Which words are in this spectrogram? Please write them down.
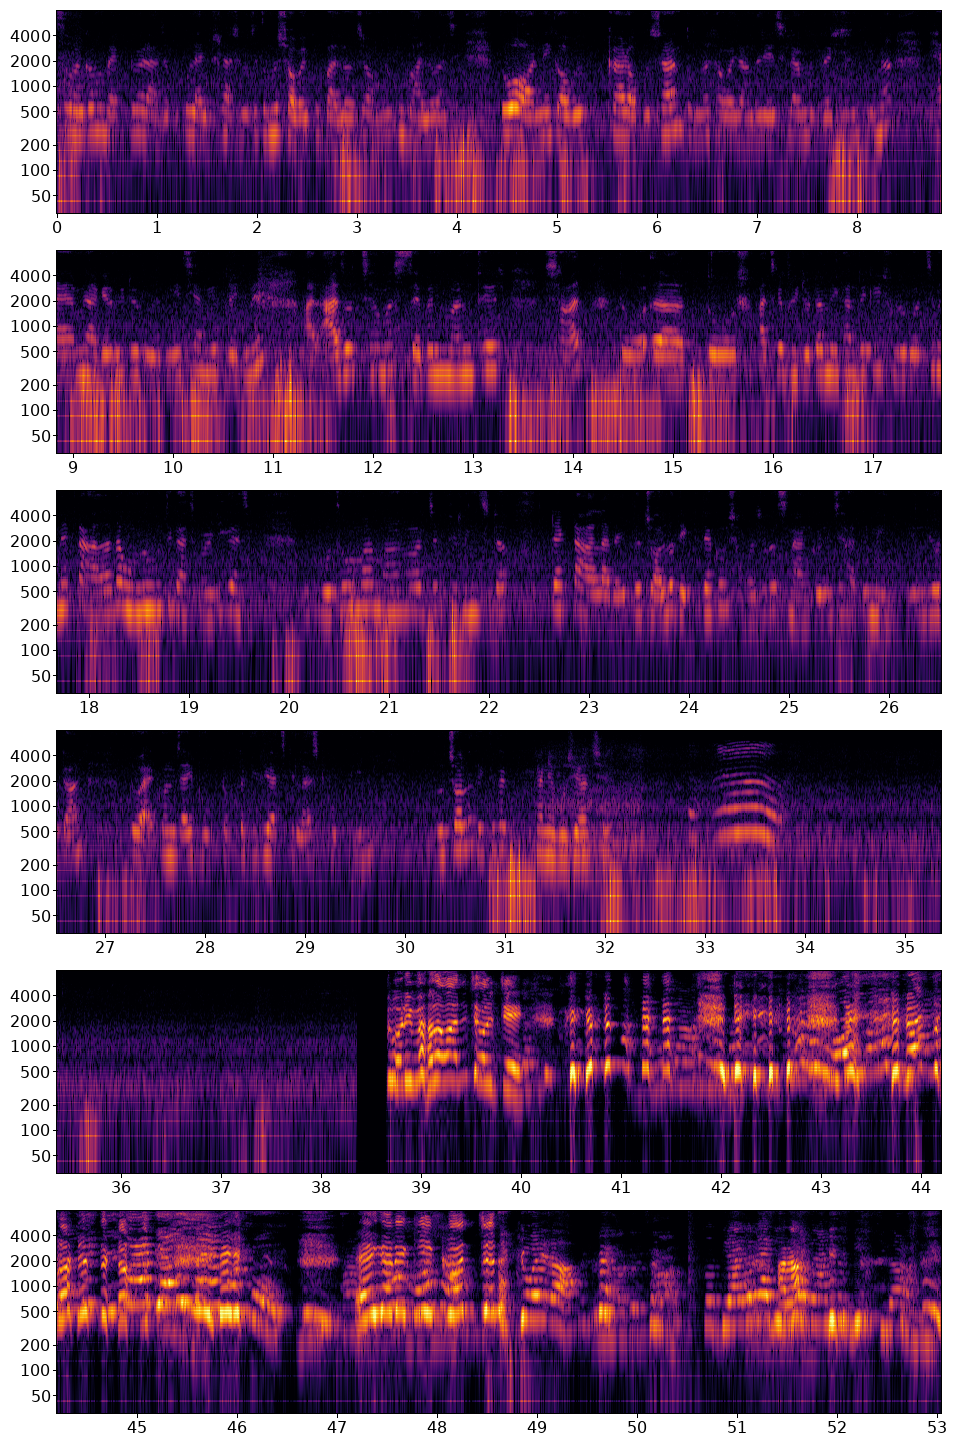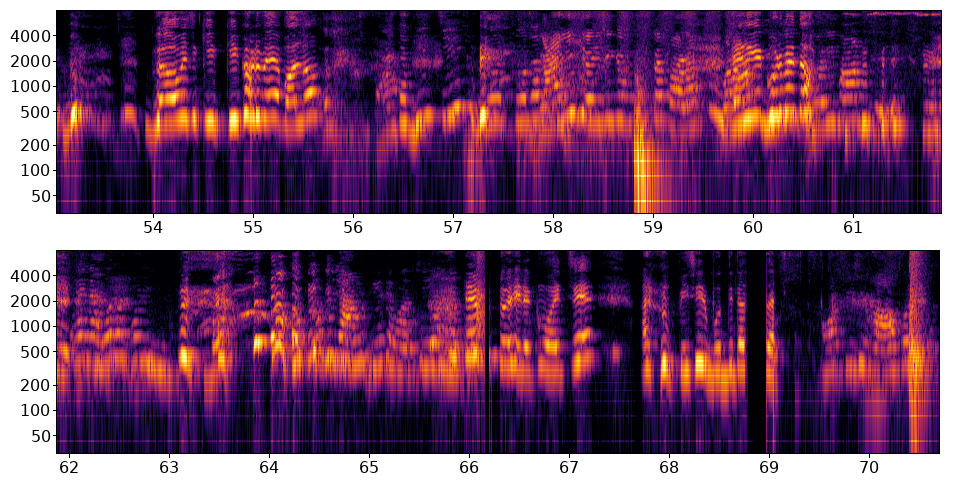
Guys welcome back to Rajapukur life style আশা করছি তোমরা সবাই খুব ভালো আছো আমরা খুব ভালো আছি। তো অনেক অপেক্ষার অবসান, তোমরা সবাই জানতে চেয়েছিলে আমি প্রেগনেন্ট কিনা। হ্যাঁ আমি আগের ভিডিও করে দিয়েছি আমি প্রেগনেন্ট আর আজ হচ্ছে আমার সেভেন মান্থের স্বাদ তো তো আজকে ভিডিওটা আমি এখান থেকেই শুরু করছি। মানে একটা আলাদা অনুভূতি কাজ করে, ঠিক আছে? প্রথমবার মা হওয়ার যে ফিলিংসটা একটা আলাদাই। তো চলো দেখতে দেখো সকাল সকাল স্নান করে নিয়েছি, হাতে মেহেন্দি দিয়েও ডান তো এখন যাই ভোগ টোকটা দিদি আজকে লাস্ট ভোগ দিইনি তো চলো দেখতে থাকো। এখানে বসে আছে। তোরই ভালোবাসি চলছে। এইখানে কি করছে দেখো এরা দেয়া কি কি করবে বলো? এদিকে ঘুরবে তো। এরকম হয়েছে আর পিসির বুদ্ধিটা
